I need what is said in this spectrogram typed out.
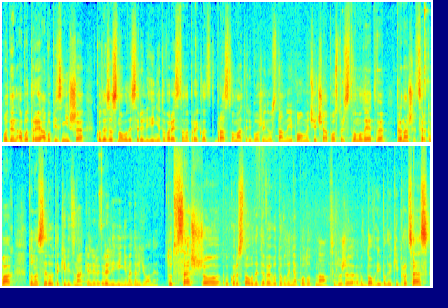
один або три, або пізніше, коли засновувалися релігійні товариства, наприклад, Братство Матері Божої Неустанної помочі чи апостольство молитви при наших церквах, то носили такі відзнаки релігійні медальйони. Тут все, що використовували для виготовлення полотна. Це дуже довгий великий процес.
